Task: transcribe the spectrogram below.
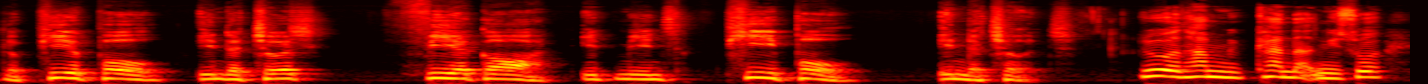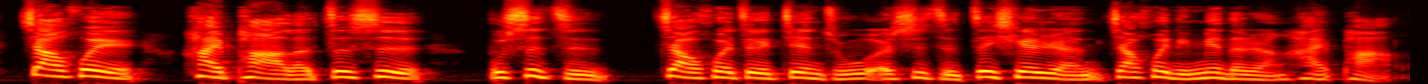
the people in the church fear God, it means people in the church. 如果他们看到你说教会害怕了，这是不是指教会这个建筑物，而是指这些人，教会里面的人害怕了。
